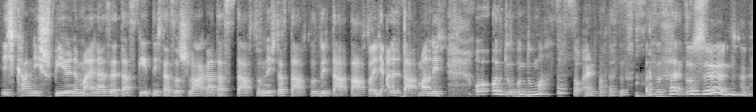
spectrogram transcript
Ich kann nicht spielen in meiner Set, das geht nicht, das ist Schlager, das darfst du nicht, das darfst du nicht, das darfst du nicht, alles darf man nicht. Und, und, du, und du machst das so einfach, das ist, das ist halt so schön.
